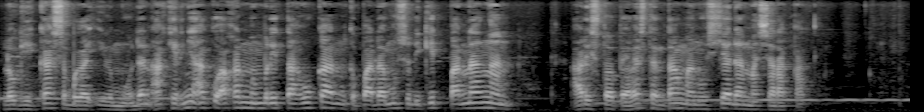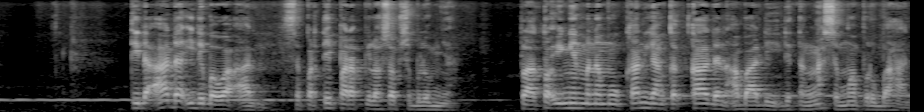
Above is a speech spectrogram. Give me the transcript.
logika sebagai ilmu dan akhirnya aku akan memberitahukan kepadamu sedikit pandangan Aristoteles tentang manusia dan masyarakat. Tidak ada ide bawaan seperti para filosof sebelumnya. Plato ingin menemukan yang kekal dan abadi di tengah semua perubahan.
